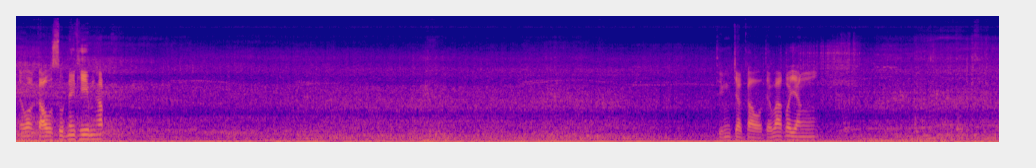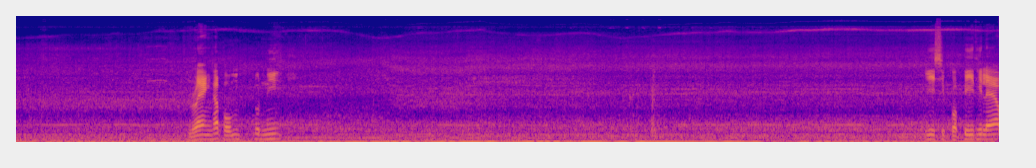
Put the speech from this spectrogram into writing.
แต่ว่าเก่าสุดในทีมครับถึงจะเก่าแต่ว่าก็ยังแรงครับผมรุ่นนี้ ยี่สิบกว่าปีที่แล้ว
